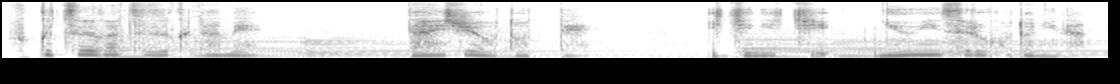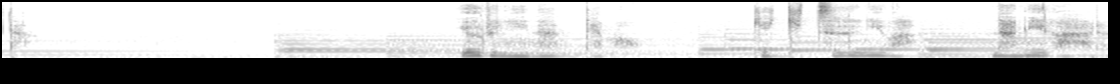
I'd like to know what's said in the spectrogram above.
腹痛が続くため大事をとって一日入院することになった。夜になっても激痛には波がある。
